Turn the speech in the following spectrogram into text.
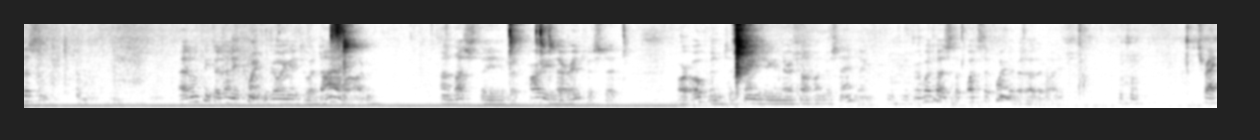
listened. I don't think there's any point in going into a dialogue unless the, the parties are interested or open to changing in their self-understanding. Mm-hmm. I mean, what does the, what's the point of it otherwise? Mm-hmm. That's right.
